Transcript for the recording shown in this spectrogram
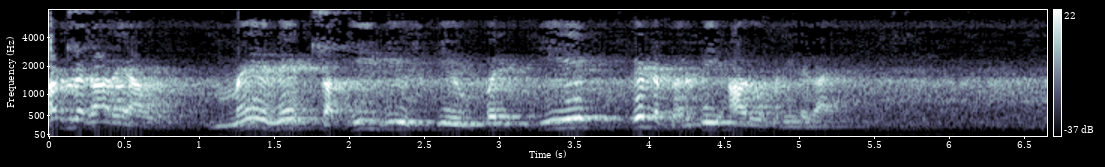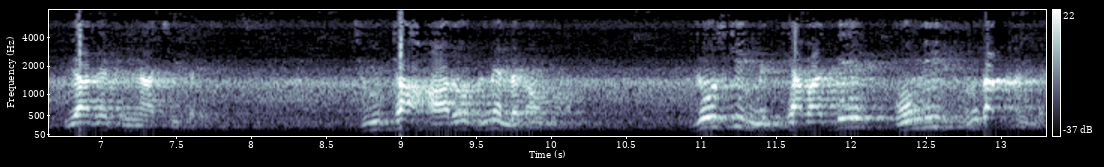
और लगा रहा हो। मैंने कभी भी उसके ऊपर एक पिल भर भी आरोप नहीं लगाया याद रखना अच्छी तरह। झूठा आरोप में लगाऊँगा। जो उसकी मिथ्या बातें होंगी, उनका खंड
